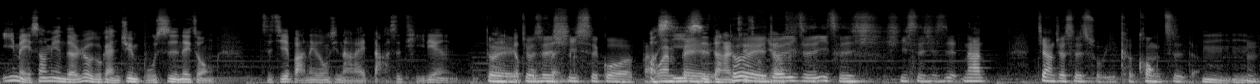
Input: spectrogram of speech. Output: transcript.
医美上面的肉毒杆菌不是那种直接把那个东西拿来打，是提炼。对，就是稀释过百万倍。哦、当然对，就一直一直稀释稀释，那这样就是属于可控制的。嗯嗯嗯。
